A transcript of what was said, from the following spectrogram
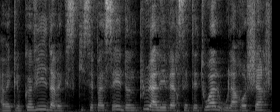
avec le Covid, avec ce qui s'est passé, de ne plus aller vers cette étoile ou la recherche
